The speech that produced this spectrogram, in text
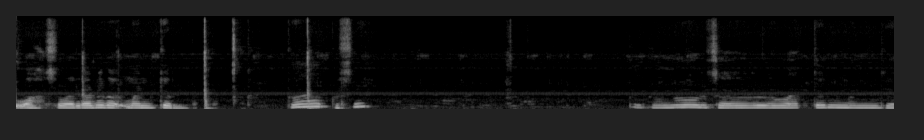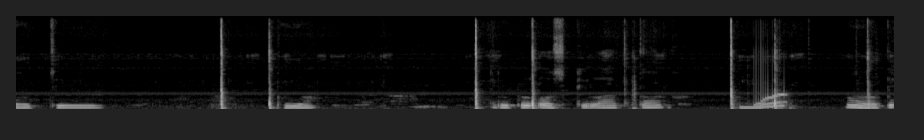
Wah suaranya kayak main game. Bagus nih Lalu saya lewatin menjadi ya double oscillator. Tapi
